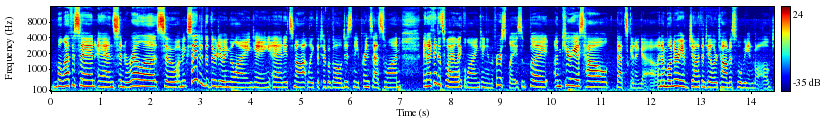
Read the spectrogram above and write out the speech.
Maleficent and Cinderella. So I'm excited that they're doing The Lion King, and it's not like the typical Disney princess one. And I think that's why I like The Lion King in the first place. But I'm curious how that's gonna go, and I'm wondering if Jonathan Taylor Thomas will be involved.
